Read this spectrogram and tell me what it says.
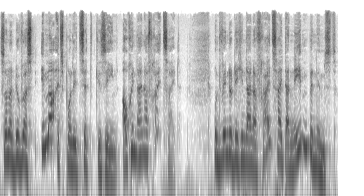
sondern du wirst immer als Polizist gesehen, auch in deiner Freizeit. Und wenn du dich in deiner Freizeit daneben benimmst,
